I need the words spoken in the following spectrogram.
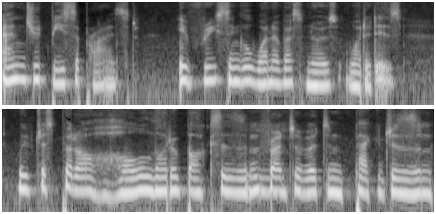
And you'd be surprised every single one of us knows what it is. We've just put a whole lot of boxes in mm. front of it and packages and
